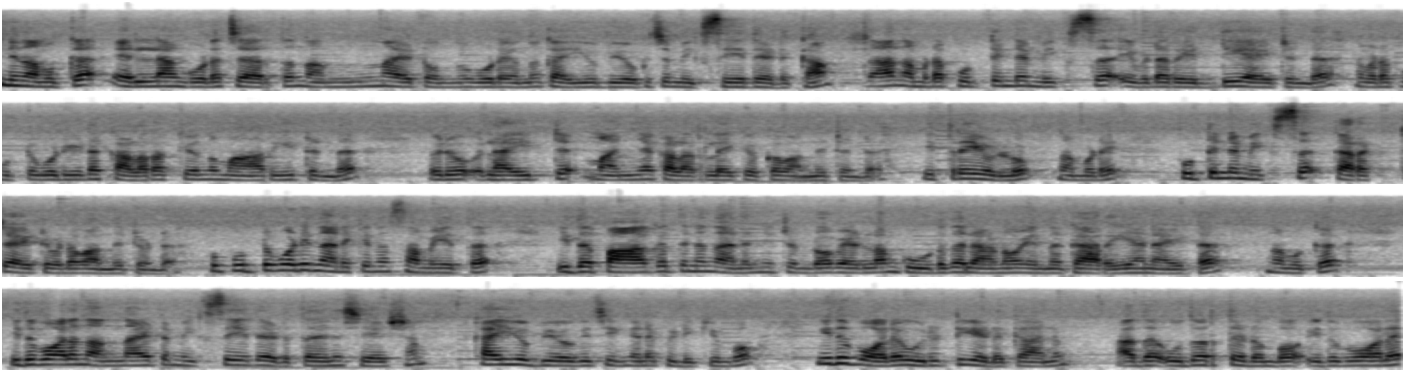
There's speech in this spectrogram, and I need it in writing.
ഇനി നമുക്ക് എല്ലാം കൂടെ ചേർത്ത് നന്നായിട്ട് ഒന്നുകൂടെ ഒന്ന് കൈ ഉപയോഗിച്ച് മിക്സ് ചെയ്തെടുക്കാം. അതാ നമ്മുടെ പുട്ടിന്റെ മിക്സ് ഇവിടെ റെഡി ആയിട്ടുണ്ട്. നമ്മുടെ പുട്ടുപൊടിയുടെ കളറൊക്കെ ഒന്ന് മാറിയിട്ടുണ്ട്. ഒരു ലൈറ്റ് മഞ്ഞ കളറിലേക്കൊക്കെ വന്നിട്ടുണ്ട്. ഇത്രയേ ഉള്ളൂ നമ്മുടെ പുട്ടിന്റെ മിക്സ് കറക്റ്റായിട്ട് ഇവിടെ വന്നിട്ടുണ്ട്. അപ്പോൾ പുട്ടുപൊടി നനയ്ക്കുന്ന സമയത്ത് ഇത് പാകത്തിന് നനഞ്ഞിട്ടുണ്ടോ വെള്ളം കൂടുതലാണോ എന്നൊക്കെ അറിയാനായിട്ട് നമുക്ക് ഇതുപോലെ നന്നായിട്ട് മിക്സ് ചെയ്തെടുത്തതിന് ശേഷം കൈ ഉപയോഗിച്ച് ഇങ്ങനെ പിടിക്കുമ്പോൾ ഇതുപോലെ ഉരുട്ടിയെടുക്കാനും അത് ഉതിർത്തിടുമ്പോൾ ഇതുപോലെ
